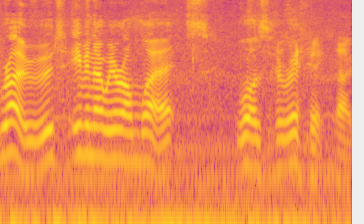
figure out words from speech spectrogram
road, even though we were on wets, was horrific though.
